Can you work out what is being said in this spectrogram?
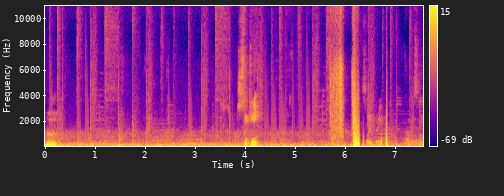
Hmm. Sticky. Savory, obviously.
